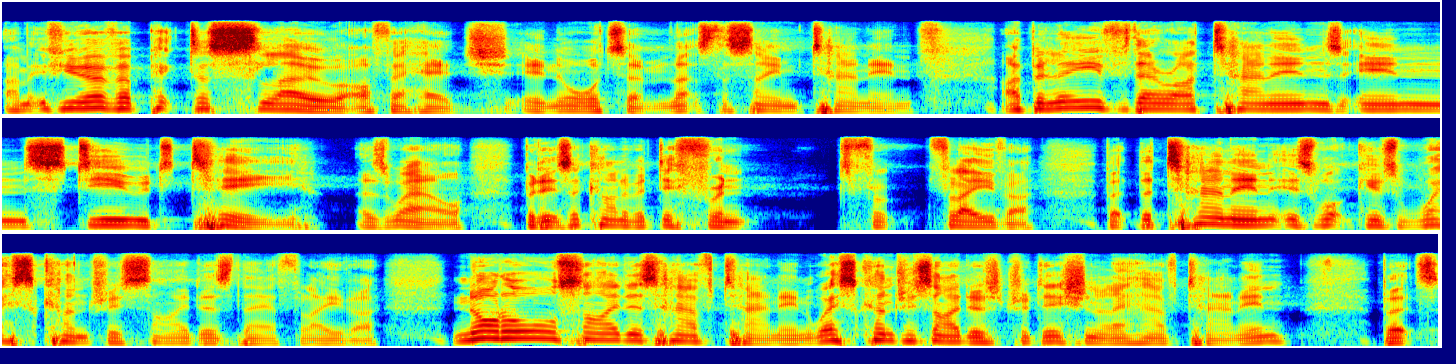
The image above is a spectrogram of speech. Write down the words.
Um, if you ever picked a sloe off a hedge in autumn, that's the same tannin. I believe there are tannins in stewed tea as well, but it's a kind of a different flavour. But the tannin is what gives West Country ciders their flavour. Not all ciders have tannin. West Country ciders traditionally have tannin, but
